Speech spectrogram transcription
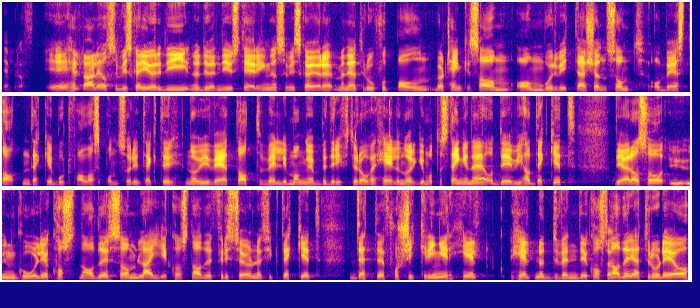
Eh, helt ærlig, altså Vi skal gjøre de nødvendige justeringene som vi skal gjøre. Men jeg tror fotballen bør tenke seg om, om hvorvidt det er skjønnsomt å be staten dekke bortfall av sponsorinntekter. Når vi vet at veldig mange bedrifter over hele Norge måtte stenge ned. Og det vi har dekket, det er altså uunngåelige kostnader som leiekostnader, frisørene fikk dekket. Dette forsikringer, helt helt nødvendige kostnader. Jeg tror det, å,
